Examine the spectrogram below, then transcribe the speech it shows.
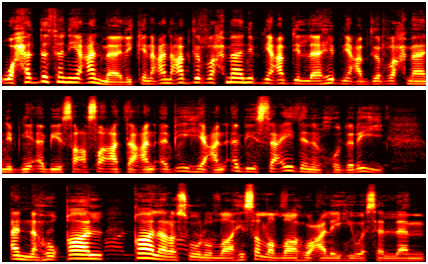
وحدثني عن مالك عن عبد الرحمن بن عبد الله بن عبد الرحمن بن أبي صعصعة عن أبيه عن أبي سعيد الخدري أنه قال قال رسول الله صلى الله عليه وسلم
